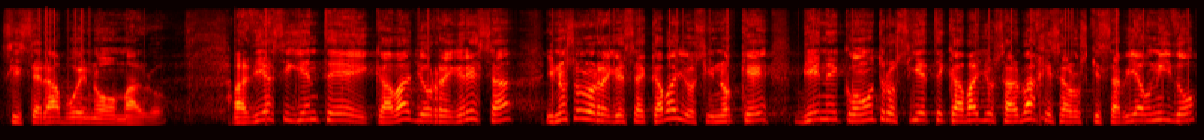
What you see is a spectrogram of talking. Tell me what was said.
si será bueno o malo. Al día siguiente el caballo regresa y no solo regresa el caballo, sino que viene con otros siete caballos salvajes a los que se había unido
